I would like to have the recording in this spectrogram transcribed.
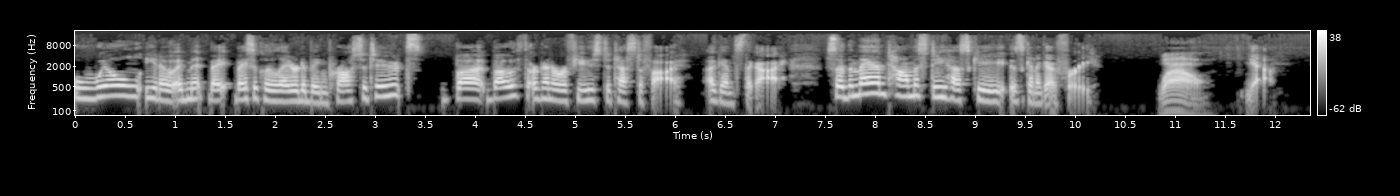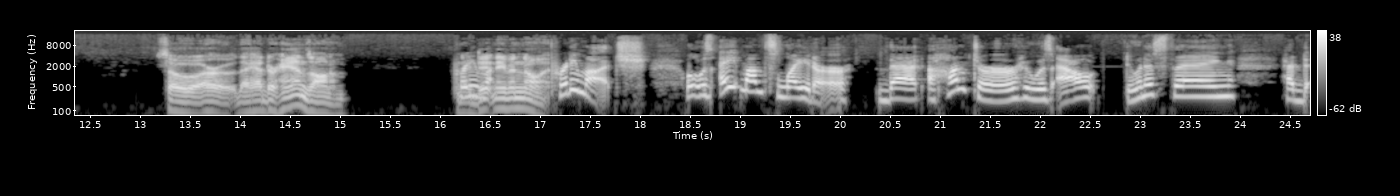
will, you know, admit ba- basically later to being prostitutes, but both are going to refuse to testify against the guy. So the man, Thomas D. Huskey, is going to go free. wow. Yeah. So or they had their hands on him. Pretty they didn't even know it. Pretty much. Well, it was eight months later that a hunter who was out doing his thing had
